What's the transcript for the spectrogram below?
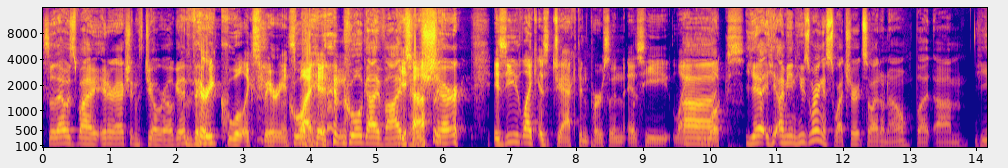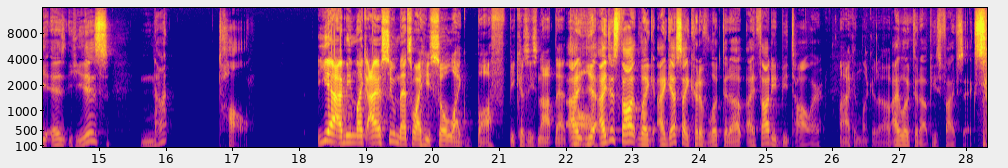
So that was my interaction with Joe Rogan. Very cool experience Cool, by him. cool guy vibes Yeah. for sure. Is he like as jacked in person as he like Uh, looks? Yeah, he, I mean, he was wearing a sweatshirt, so I don't know, but um, he is he is not tall. Yeah, I mean, like I assume that's why he's so like buff because he's not that tall. I, yeah, I just thought like I guess I could have looked it up. I thought he'd be taller. I can look it up. I looked it up. He's five six.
